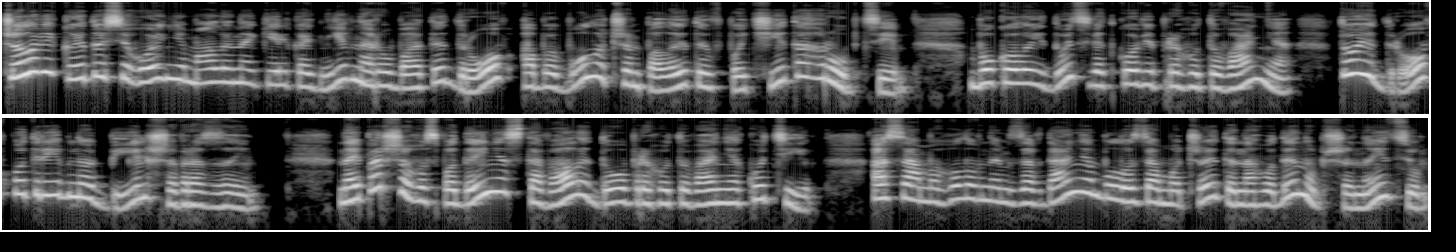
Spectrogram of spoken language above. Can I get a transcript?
Чоловіки до сьогодні мали на кілька днів нарубати дров, аби було чим палити в печі та грубці, бо коли йдуть святкові приготування, то і дров потрібно більше в рази. Найперше господині ставали до приготування коті, а саме головним завданням було замочити на годину пшеницю,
